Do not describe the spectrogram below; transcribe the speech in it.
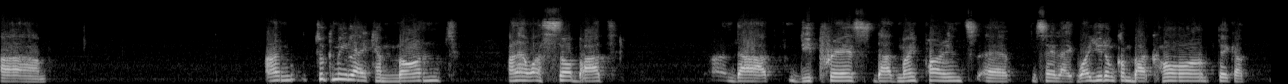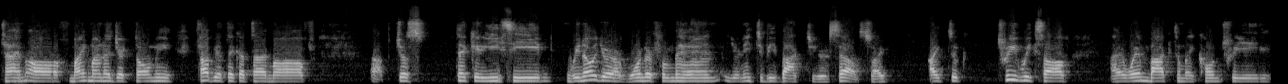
Um, and took me like a month, and I was so bad that depressed that my parents uh, say like, "Why you don't come back home? Take a time off." My manager told me, "Fabio, take a time off. Uh, just take it easy. We know you're a wonderful man. You need to be back to yourself." So I, I took three weeks off. I went back to my country,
